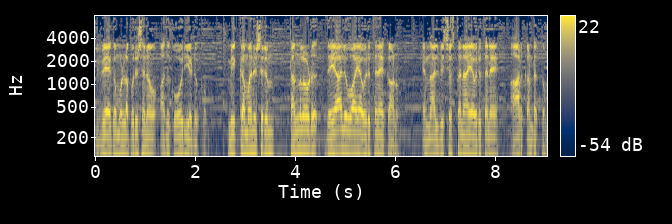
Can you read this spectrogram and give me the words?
വിവേകമുള്ള പുരുഷനോ അത് കോരിയെടുക്കും. മിക്ക മനുഷ്യരും തങ്ങളോട് ദയാലുവായ ഒരുത്തനെ കാണും. എന്നാൽ വിശ്വസ്തനായ ഒരുത്തനെ ആർ കണ്ടെത്തും.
